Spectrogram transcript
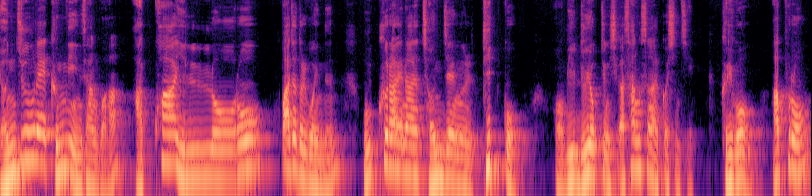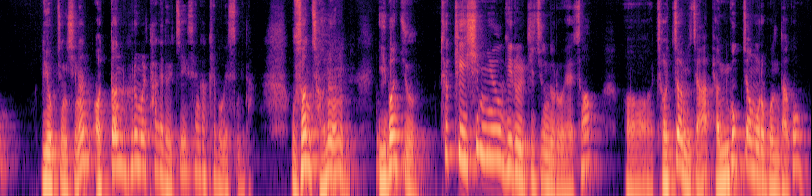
연준의 금리 인상과 악화일로로 빠져들고 있는 우크라이나 전쟁을 딛고 어, 뉴욕 증시가 상승할 것인지 그리고 앞으로 뉴욕 증시는 어떤 흐름을 타게 될지 생각해 보겠습니다. 우선 저는 이번 주 특히 16일을 기준으로 해서 어, 저점이자 변곡점으로 본다고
